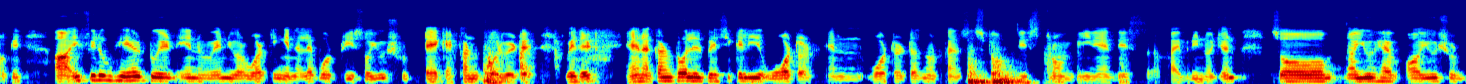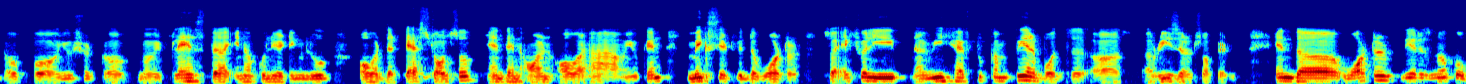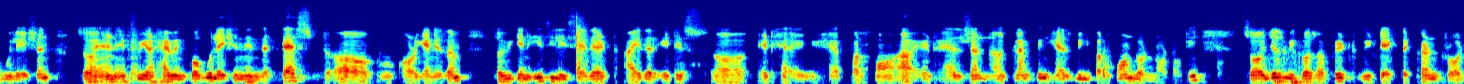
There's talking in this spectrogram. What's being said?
okay? Uh, if you look here to it in when you are working in a laboratory so you should take a control with it with it and a control is basically water and water does not consist of this thrombin and this uh, fibrinogen. So uh, you have or you should uh, you should uh, place the inoculating loop over the test also and then on over uh, you can mix it with the water. So actually uh, we have to compare both the results of it. In the water there is no coagulation. So and if we are having coagulation in the test organism so we can easily say that either it is uh, it ha have performed it has done Clamping has been performed or not okay? So just because of it we take the control.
